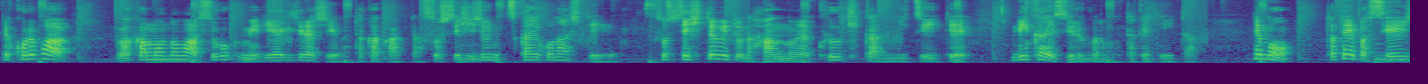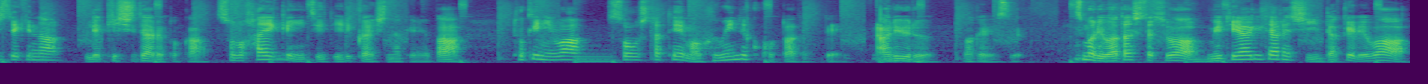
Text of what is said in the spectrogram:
で、これは若者はすごくメディアリテラシーが高かった。そして非常に使いこなしている。そして人々の反応や空気感について理解することも長けていた。でも、例えば政治的な歴史であるとか、その背景について理解しなければ、時にはそうしたテーマを踏み抜くことだってあり得るわけです。つまり私たちはメディアリテラシーだけでは、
